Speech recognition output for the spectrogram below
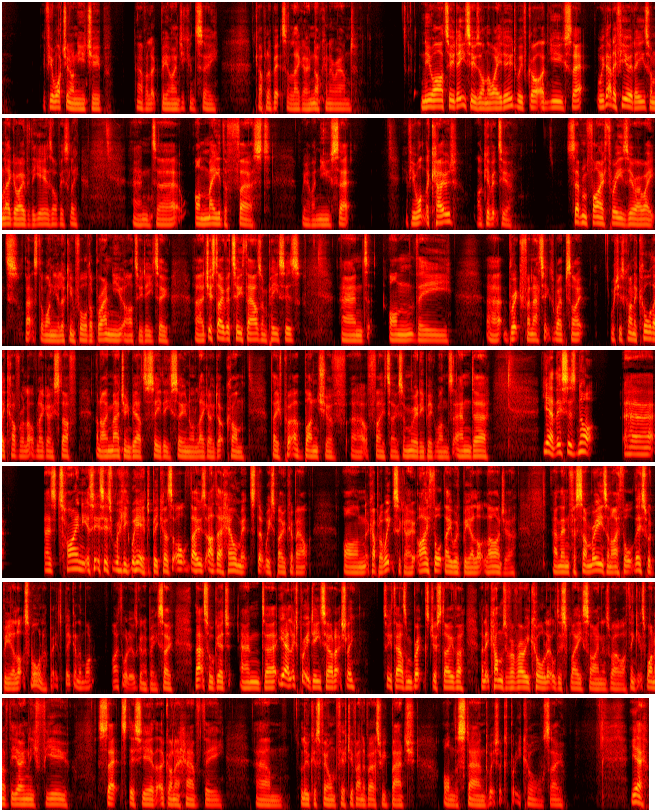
If you're watching on YouTube, have a look behind. You can see a couple of bits of Lego knocking around. New R2D2's on the way, dude. We've got a new set. We've had a few of these from Lego over the years, obviously. And uh, on May the 1st, we have a new set. If you want the code, I'll give it to you. 75308. That's the one you're looking for, the brand new R2D2. Uh, just over 2,000 pieces. And on the uh, Brick Fanatics website, which is kind of cool, they cover a lot of Lego stuff. And I imagine you'll be able to see these soon on lego.com. They've put a bunch of, uh, of photos, some really big ones. And uh, yeah, this is not uh, as tiny. as This is really weird because all those other helmets that we spoke about on a couple of weeks ago, I thought they would be a lot larger. And then for some reason, I thought this would be a lot smaller, but it's bigger than what I thought it was going to be. So that's all good. And uh, yeah, it looks pretty detailed actually. 2,000 bricks just over. And it comes with a very cool little display sign as well. I think it's one of the only few sets this year that are going to have the um, Lucasfilm 50th anniversary badge on the stand, which looks pretty cool. So yeah,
